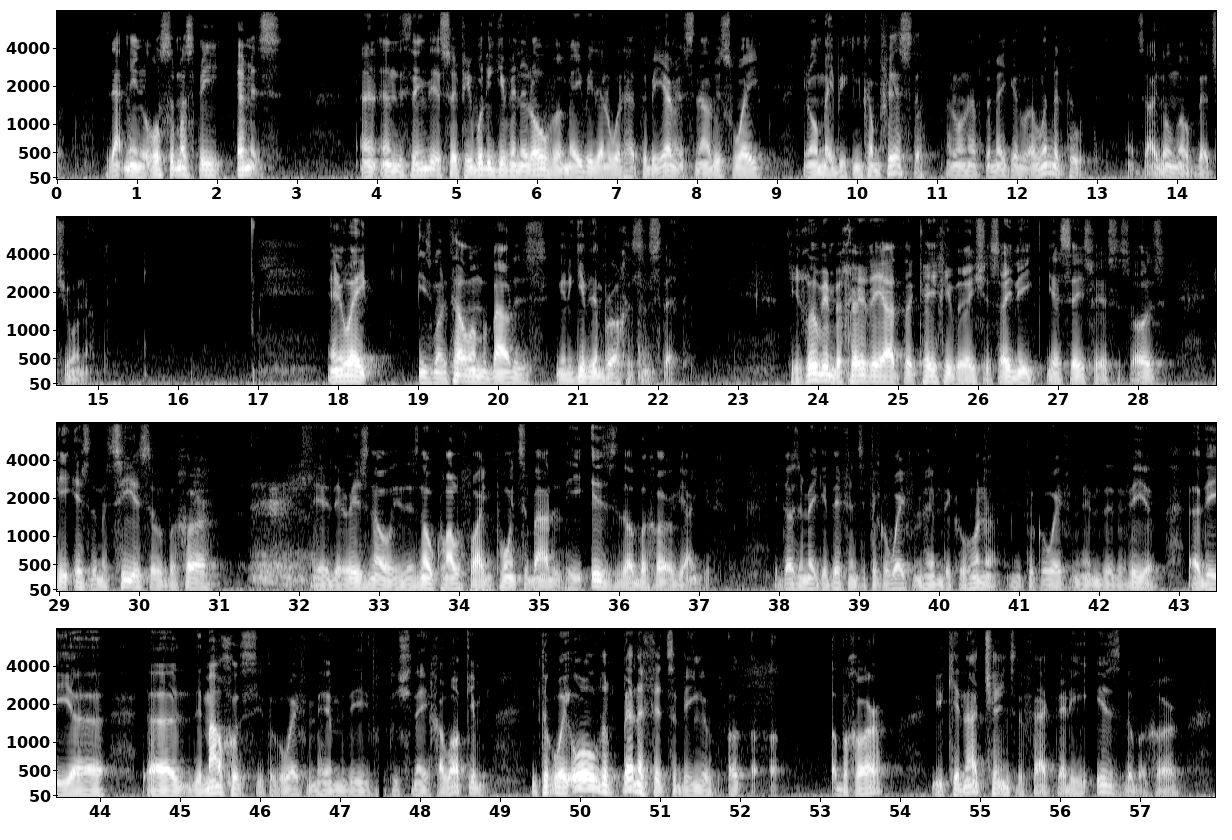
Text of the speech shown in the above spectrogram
Does that mean it also must be emes? And, and the thing is, so if he would have given it over, maybe then it would have to be emes. Now this way, you know, maybe it can come faster. I don't have to make it a limit to it. So I don't know if that's true or not. Anyway, he's going to tell them about his, he's going to give them brachas instead. He is the Messias of Bechor. There is no, there's no qualifying points about it. He is the Bechor of Yankov. It doesn't make a difference. It took away from him the Kohuna. It took away from him the neviah, uh, the uh, uh, the malchus. He took away from him the the shnei chalokim. He took away all the benefits of being a, a, a, a bachar. You cannot change the fact that he is the bachar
